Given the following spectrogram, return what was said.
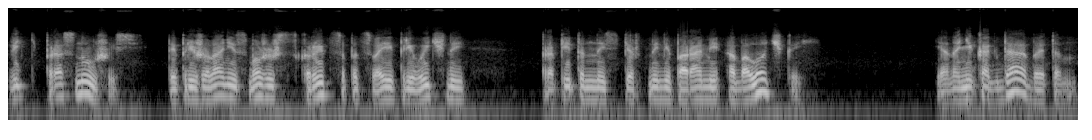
Ведь, проснувшись, ты при желании сможешь скрыться под своей привычной, пропитанной спиртными парами оболочкой, и она никогда об этом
